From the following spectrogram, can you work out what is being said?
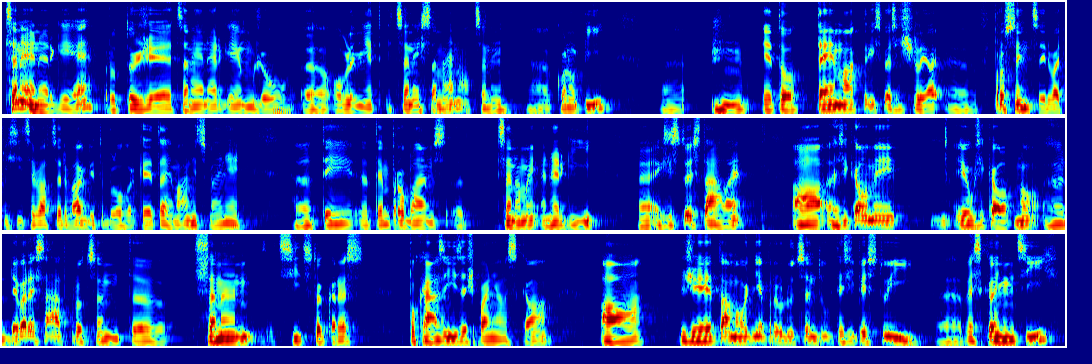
ceny energie, protože ceny energie můžou uh, ovlivnit i ceny semen a ceny uh, konopí. Uh, je to téma, který jsme řešili eh, v prosinci 2022, kdy to bylo horké téma, nicméně eh, ty, ten problém s eh, cenami energií existuje stále. A říkal mi, jak říkal, no 90% semen seed stockers pochází ze Španělska a že je tam hodně producentů, kteří pěstují ve sklenicích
